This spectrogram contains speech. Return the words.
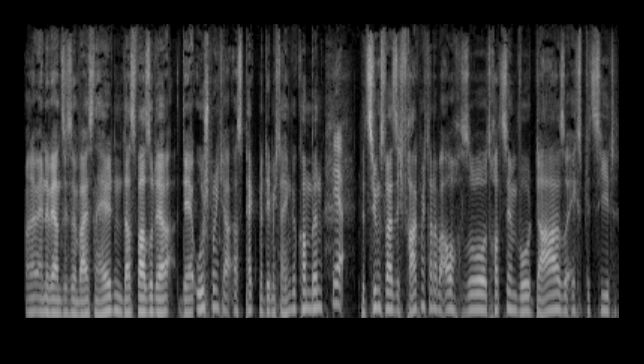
und am Ende werden sie zu den weißen Helden. Das war so der, der ursprüngliche Aspekt, mit dem ich da hingekommen bin. Ja. Beziehungsweise ich frage mich dann aber auch so trotzdem, wo da so explizit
